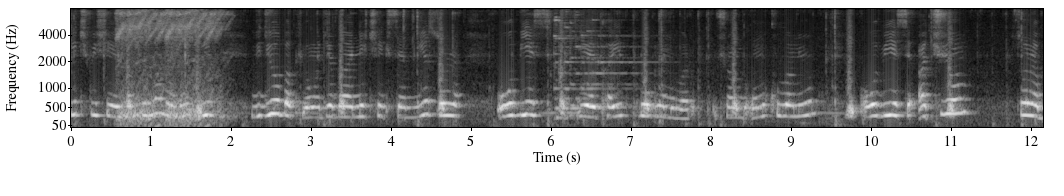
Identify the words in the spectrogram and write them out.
Hiçbir şey hatırlamadan ilk video bakıyorum acaba ne çeksem diye. Sonra OBS diye kayıt programı var. Şu anda onu kullanıyorum. OBS'i açıyorum. Sonra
